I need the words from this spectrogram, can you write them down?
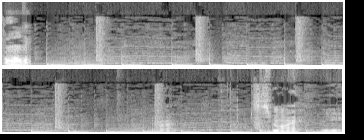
Oh, what? Alright. This is my new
